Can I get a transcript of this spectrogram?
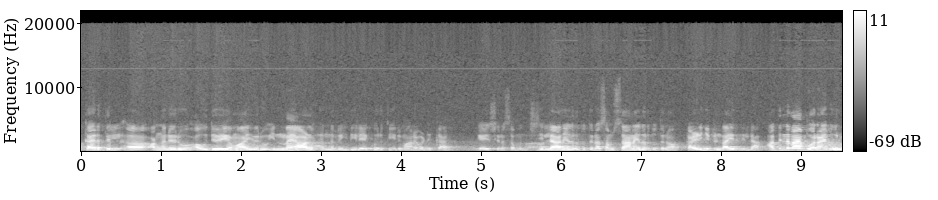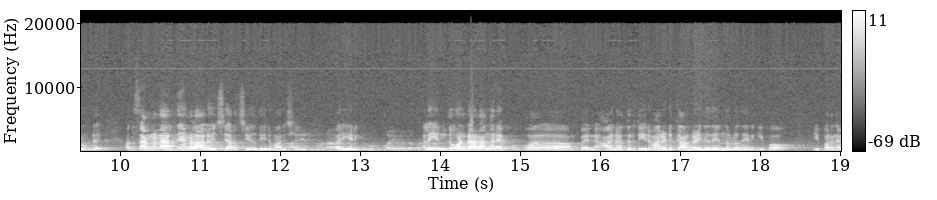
അക്കാര്യത്തിൽ അങ്ങനെ ഒരു ഔദ്യോഗികമായ ഒരു ഇന്നയാൾ എന്ന രീതിയിലേക്ക് ഒരു തീരുമാനമെടുക്കാൻ കെ എസ് യുവിനെ സംബന്ധിച്ച് ജില്ലാ നേതൃത്വത്തിനോ സംസ്ഥാന നേതൃത്വത്തിനോ കഴിഞ്ഞിട്ടുണ്ടായിരുന്നില്ല. അതിന്റെതായ പോരായ്മകളുണ്ട്. അത് സംഘടനാലത്ത് ഞങ്ങൾ ആലോചിച്ച് ചർച്ച ചെയ്ത് തീരുമാനിച്ച് പരിഹരിക്കും. അല്ല എന്തുകൊണ്ടാണ് അങ്ങനെ പിന്നെ അതിനകത്തൊരു തീരുമാനം എടുക്കാൻ കഴിഞ്ഞത് എന്നുള്ളത് എനിക്കിപ്പോൾ ഈ പറഞ്ഞ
